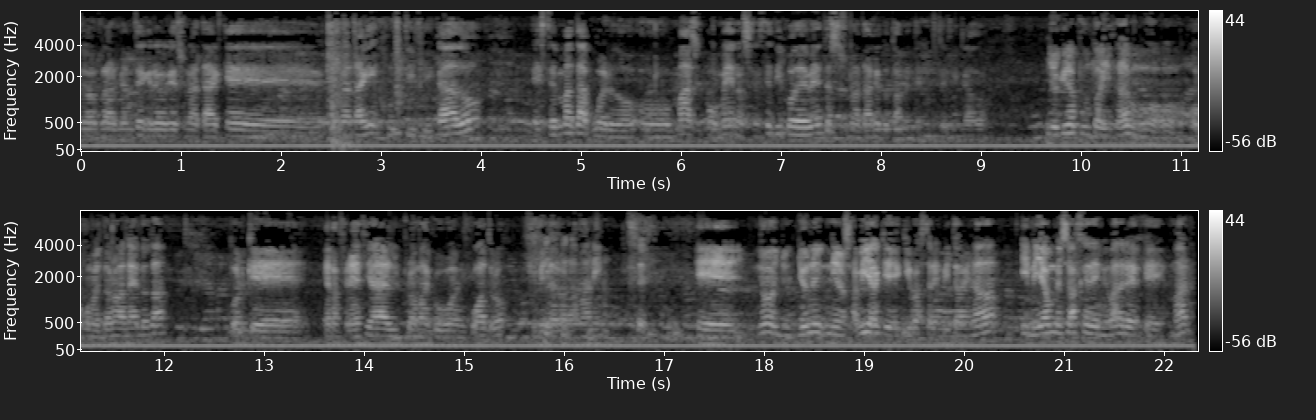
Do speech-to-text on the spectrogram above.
yo realmente creo que es un ataque un ataque injustificado estén más de acuerdo o más o menos en este tipo de eventos es un ataque totalmente injustificado Yo quiero puntualizar o, o comentar una anécdota porque en referencia al programa que hubo en 4, que invitaron a Mani, Sí. eh, no, yo, yo ni, ni lo sabía que, que iba a estar invitado ni nada y me llega un mensaje de mi madre, eh, Mar,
